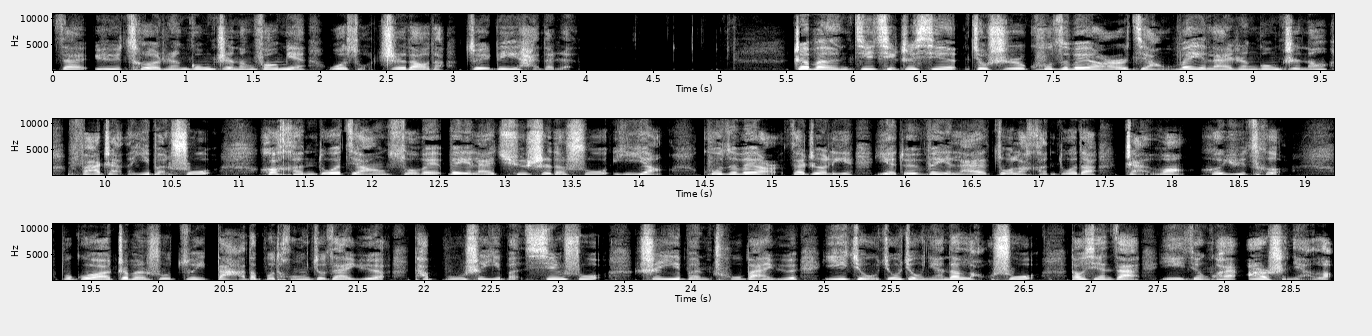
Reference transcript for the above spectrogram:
在预测人工智能方面我所知道的最厉害的人。”这本《机器之心》就是库兹韦尔讲未来人工智能发展的一本书。和很多讲所谓未来趋势的书一样，库兹韦尔在这里也对未来做了很多的展望和预测。不过，这本书最大的不同就在于，它不是一本新书，是一本出版于1999年的老书，到现在已经快二十年了。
